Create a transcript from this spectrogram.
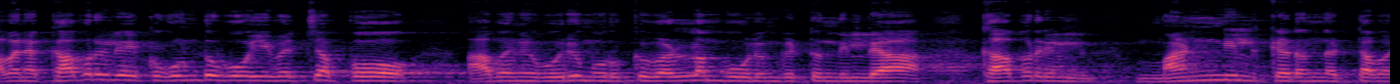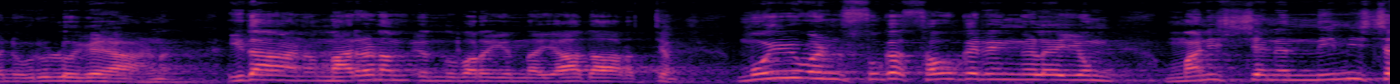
അവനെ കബറിലേക്ക് കൊണ്ടുപോയി വെച്ചപ്പോൾ അവന് ഒരു മുറുക്ക് വെള്ളം പോലും കിട്ടുന്നില്ല. കബറിൽ മണ്ണിൽ കിടന്നിട്ട് അവൻ ഉരുളുകയാണ്. ഇതാണ് മരണം എന്ന് പറയുന്ന യാഥാർത്ഥ്യം. മുഴുവൻ സുഖ സൗകര്യങ്ങളെയും മനുഷ്യനെ നിമിഷ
